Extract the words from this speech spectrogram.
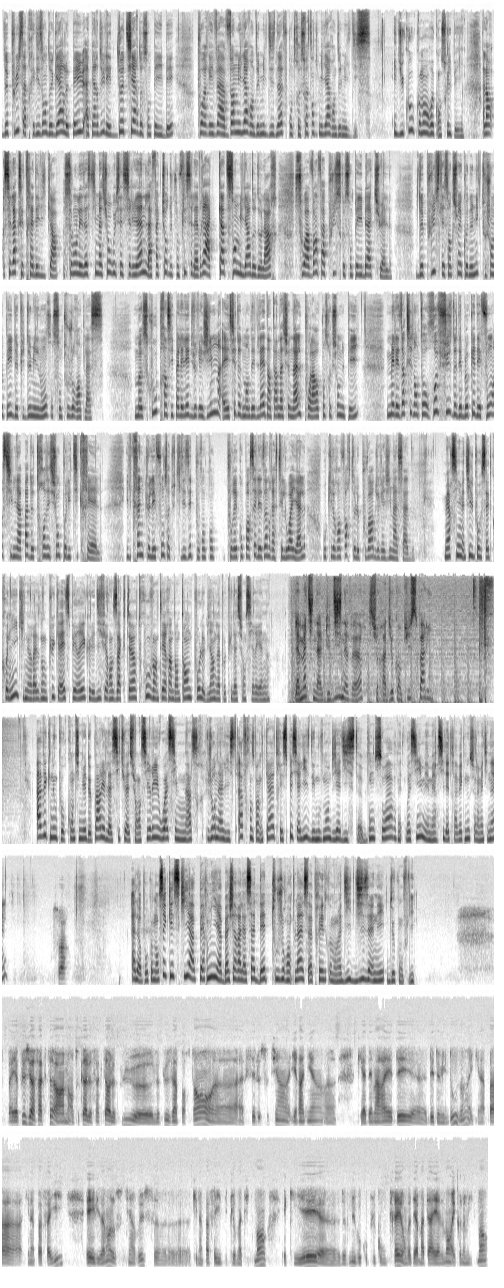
De plus, après 10 ans de guerre, le pays a perdu les deux tiers de son PIB pour arriver à 20 milliards en 2019 contre 60 milliards en 2010. Et du coup, comment on reconstruit le pays? Alors, c'est là que c'est très délicat. Selon les estimations russes et syriennes, la facture du conflit s'élèverait à 400 milliards de dollars, soit 20 fois plus que son PIB actuel. De plus, les sanctions économiques touchant le pays depuis 2011 sont toujours en place. Moscou, principal ailier du régime, a essayé de demander de l'aide internationale pour la reconstruction du pays, mais les Occidentaux refusent de débloquer des fonds s'il n'y a pas de transition politique réelle. Ils craignent que les fonds soient utilisés pour, pour récompenser les zones restées loyales ou qu'ils renforcent le pouvoir du régime Assad. Merci Mathilde pour cette chronique. Il ne reste donc plus qu'à espérer que les différents acteurs trouvent un terrain d'entente pour le bien de la population syrienne. La matinale de 19h sur Radio Campus Paris. Avec nous pour continuer de parler de la situation en Syrie, Wassim Nasr, journaliste à France 24 et spécialiste des mouvements djihadistes. Bonsoir Wassim et merci d'être avec nous sur la matinale. Bonsoir. Alors pour commencer, qu'est-ce qui a permis à Bachar al-Assad d'être toujours en place après, comme on l'a dit, dix années de conflit? Bah, il y a plusieurs facteurs, hein, en tout cas le facteur le plus, euh, important, euh, c'est le soutien iranien euh, qui a démarré dès, dès 2012 hein, et qui n'a pas, failli, et évidemment le soutien russe qui n'a pas failli diplomatiquement et qui est devenu beaucoup plus concret, on va dire matériellement, économiquement,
